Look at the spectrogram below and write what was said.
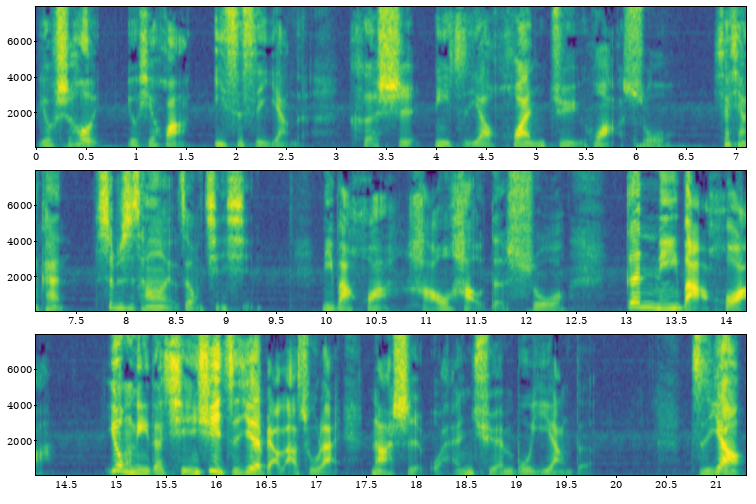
有时候有些话意思是一样的，可是你只要换句话说，想想看。是不是常常有这种情形？你把话好好的说，跟你把话用你的情绪直接的表达出来，那是完全不一样的。只要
